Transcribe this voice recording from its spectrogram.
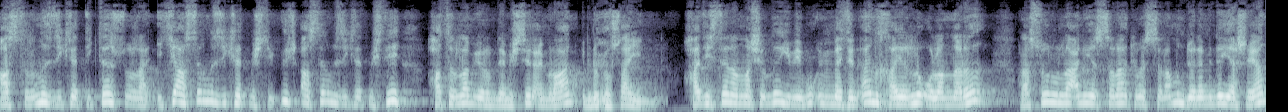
asrını zikrettikten sonra iki asır mı zikretmişti, üç asır mı zikretmişti hatırlamıyorum demiştir İmran İbni Husayn. Hadisten anlaşıldığı gibi bu ümmetin en hayırlı olanları Resulullah Aleyhisselatü Vesselam'ın döneminde yaşayan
